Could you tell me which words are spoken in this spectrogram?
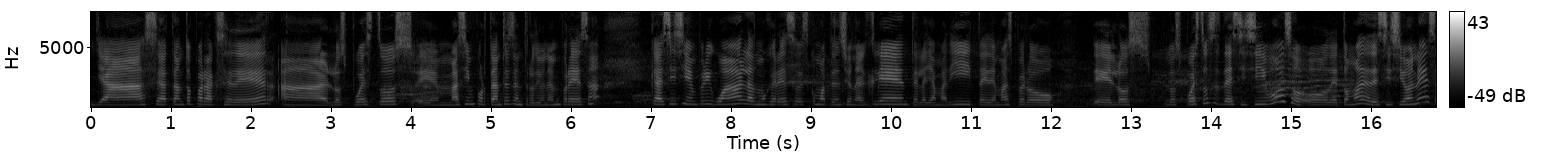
ya sea tanto para acceder a los puestos eh, más importantes dentro de una empresa, casi siempre igual, las mujeres es como atención al cliente, la llamadita y demás, pero eh, los, los puestos decisivos o, de toma de decisiones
